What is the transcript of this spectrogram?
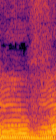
Can you find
